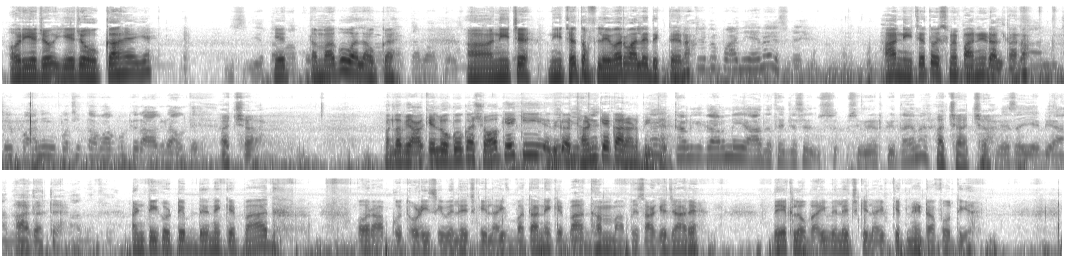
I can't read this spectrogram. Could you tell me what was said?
और ये जो ये जो हुक्का है ये? ये तंबाकू- तंबाकू वाला हुक्का है। हाँ नीचे नीचे तो फ्लेवर वाले दिखते हैं ना। नीचे तो पानी है ना इसमें। हाँ नीचे तो इसमें पानी डालता है ना। हाँ, नीचे पानी ऊपर से तंबाकू फिर आग डालते हैं। अच्छा। मतलब यहाँ के लोगों का शौक है कि ठंड के कारण पीते हैं? ठंड के कारण नहीं आदत है। जैसे सिगरेट पीता है ना अच्छा अच्छा। वैसा ये भी आदत आदत है। आदत है। आंटी को टिप देने के बाद और आपको थोड़ी सी विलेज की लाइफ बताने के बाद हम वापस आगे जा रहे हैं। देख लो भाई विलेज की लाइफ कितनी टफ होती है।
